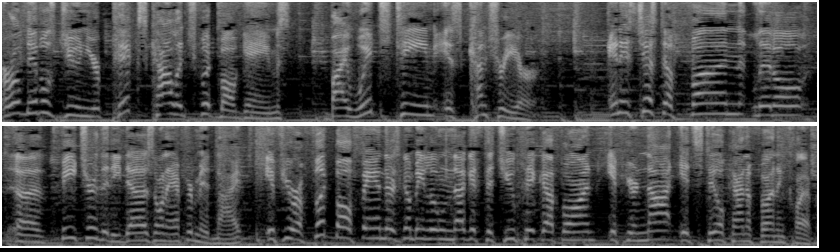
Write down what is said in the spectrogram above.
Earl Dibbles Jr. picks college football games by which team is countryer. And it's just a fun little uh, feature that he does on After Midnight. If you're a football fan, there's going to be little nuggets that you pick up on. If you're not, it's still kind of fun and clever.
